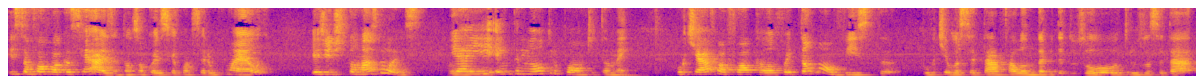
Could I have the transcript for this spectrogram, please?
E são fofocas reais, então são coisas que aconteceram com ela e a gente toma as dores. E Uhum. aí entra em outro ponto também. Porque a fofoca, ela foi tão mal vista porque você tá falando da vida dos outros, você tá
